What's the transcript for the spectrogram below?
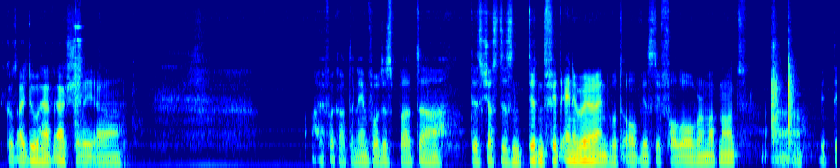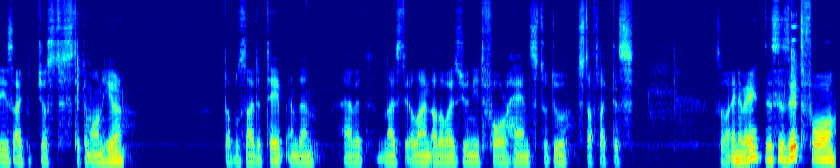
because I do have actually uh, I forgot the name for this but uh, this just doesn't didn't fit anywhere and would obviously fall over and whatnot. Uh, with these I could just stick them on here. Double-sided tape and then have it nicely aligned. Otherwise you need four hands to do stuff like this. So anyway this is it for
